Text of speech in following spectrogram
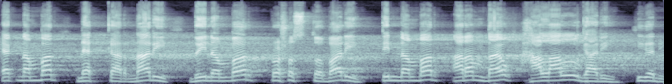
এক নাম্বার নেককার নারী, দুই নাম্বার প্রশস্ত বাড়ি, তিন নাম্বার আরামদায়ক হালাল গাড়ি। কি গাড়ি?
